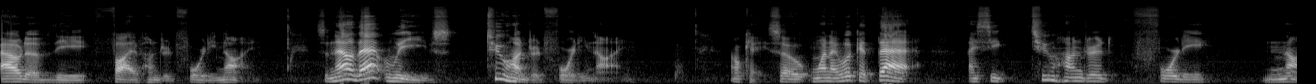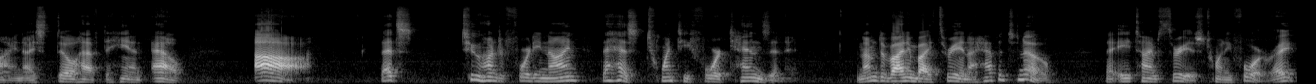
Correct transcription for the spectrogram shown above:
out of the 549. So now that leaves 249. Okay, so when I look at that, I see 249. I still have to hand out. Ah, that's 249. That has 24 tens in it. And I'm dividing by 3, and I happen to know that 8 times 3 is 24, right?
